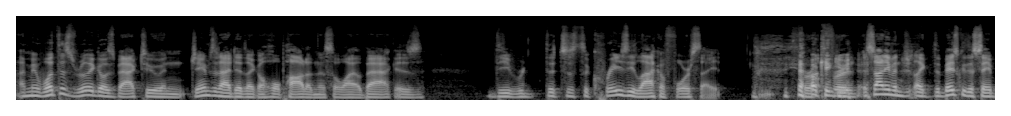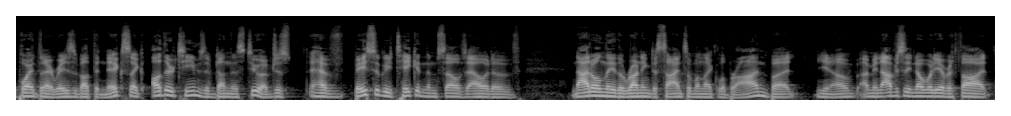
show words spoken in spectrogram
I mean, what this really goes back to, and James and I did like a whole pod on this a while back, is the the just the crazy lack of foresight. For, for- it's not even like the basically the same point that I raised about the Knicks. Like other teams have done this too. I've just have basically taken themselves out of not only the running to sign someone like LeBron, but you know, I mean, obviously nobody ever thought,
